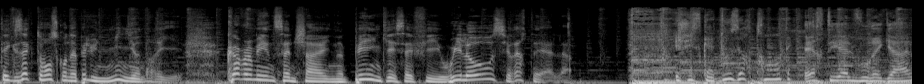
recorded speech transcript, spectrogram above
C'est exactement ce qu'on appelle une mignonnerie. Cover Me in Sunshine, Pink et sa fille Willow sur RTL. Jusqu'à 12h30, RTL vous régale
